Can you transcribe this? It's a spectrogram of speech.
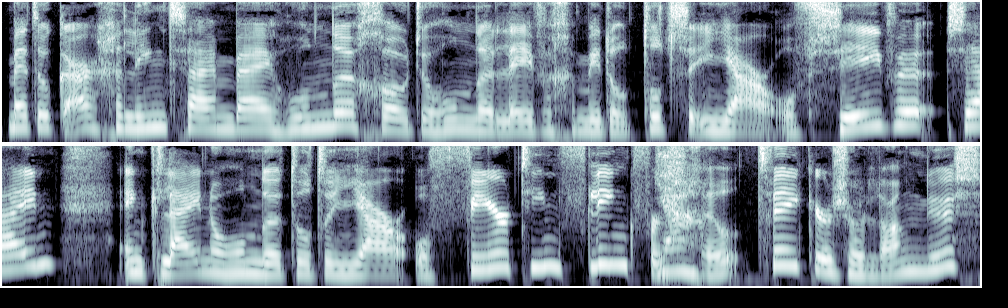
met elkaar gelinkt zijn bij honden. Grote honden leven gemiddeld tot ze een jaar of zeven zijn. En kleine honden tot een jaar of veertien. Flink verschil. Twee keer zo lang dus.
